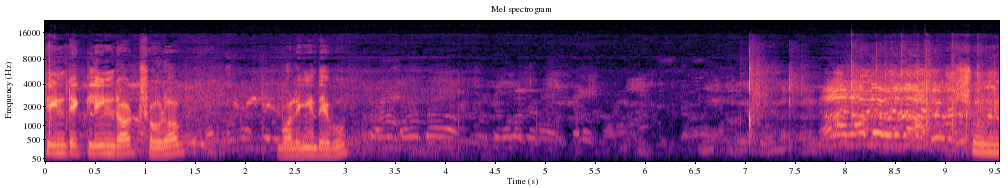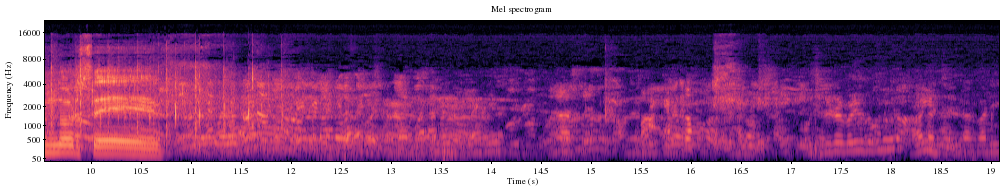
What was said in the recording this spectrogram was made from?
তিনটে ক্লিন ডট সৌরভ। বোলিংয়ে দেবু। সুন্দর বাড়ি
